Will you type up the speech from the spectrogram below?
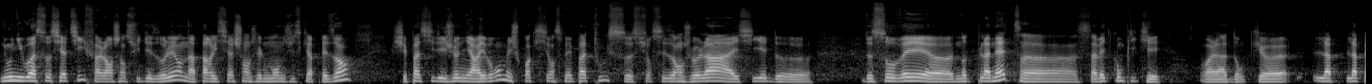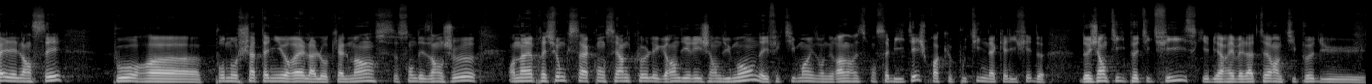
Nous, au niveau associatif, alors j'en suis désolé, on n'a pas réussi à changer le monde jusqu'à présent. Je ne sais pas si les jeunes y arriveront, mais je crois que si on ne se met pas tous sur ces enjeux-là à essayer de, sauver euh, notre planète, euh, ça va être compliqué. Voilà, donc euh, l'appel est lancé pour, euh, pour nos châtaigneraies là localement. Ce sont des enjeux. On a l'impression que ça concerne que les grands dirigeants du monde. Effectivement, ils ont une grande responsabilité. Je crois que Poutine l'a qualifié de, gentille petite fille, ce qui est bien révélateur un petit peu de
